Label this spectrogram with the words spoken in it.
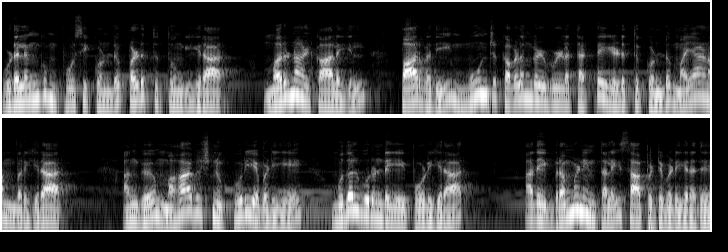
உடலெங்கும் பூசிக்கொண்டு படுத்து தூங்குகிறார். மறுநாள் காலையில் பார்வதி மூன்று கவளங்கள் உள்ள தட்டை எடுத்துக்கொண்டு மயானம் வருகிறார். அங்கு மகாவிஷ்ணு கூறியபடியே முதல் உருண்டையை போடுகிறார். அதை பிரம்மனின் தலை சாப்பிட்டு விடுகிறது.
